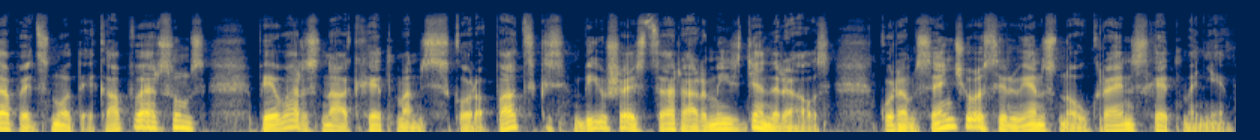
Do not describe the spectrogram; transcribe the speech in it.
Tāpēc notiek apvērsums, pie varas nāk Hetmanis Skoropatskis, bijušais cara armijas ģenerālis, kuram senčos ir viens no Ukraiņas hetmaņiem.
